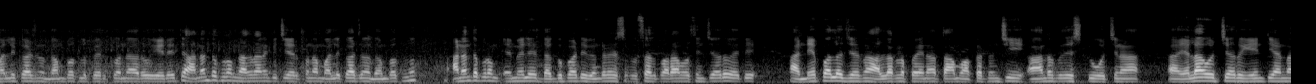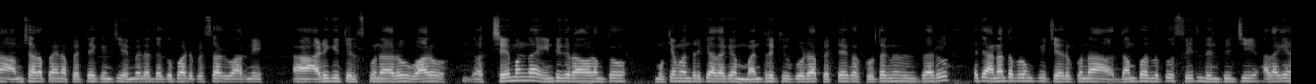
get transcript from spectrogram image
మల్లికార్జున దంపతులు పేర్కొన్నారు. ఏదైతే అనంతపురం నగరానికి చేరుకున్న మల్లికార్జున దంపతులను అనంతపురం ఎమ్మెల్యే దగ్గుపాటి వెంకటేశ్వర ప్రసాద్ పరామర్శించారు. అయితే ఆ నేపాల్లో జరిగిన అల్లర్లపైన తాము అక్కడి నుంచి ఆంధ్రప్రదేశ్కు వచ్చిన ఎలా వచ్చారు ఏంటి అన్న అంశాలపైన ప్రత్యేకించి ఎమ్మెల్యే దగ్గుపాటి ప్రసాద్ వారిని అడిగి తెలుసుకున్నారు. వారు క్షేమంగా ఇంటికి రావడంతో ముఖ్యమంత్రికి అలాగే మంత్రికి కూడా ప్రత్యేక కృతజ్ఞతలు తెలిపారు. అయితే అనంతపురంకి చేరుకున్న దంపతులకు స్వీట్లు తినిపించి అలాగే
